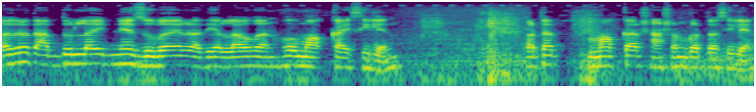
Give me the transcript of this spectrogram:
হজরত আবদুল্লাহ ইবনে জুবাইর রাদিয়াল্লাহু আনহু মক্কায় ছিলেন। অর্থাৎ মক্কার শাসনকর্তা ছিলেন।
